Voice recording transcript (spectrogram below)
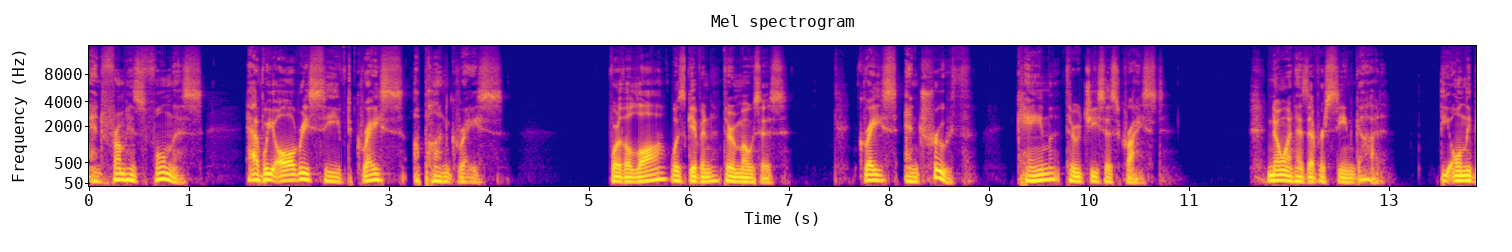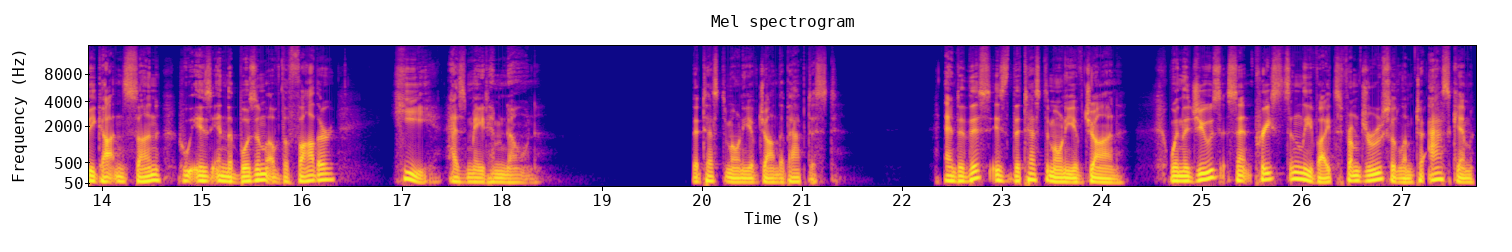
And from his fullness have we all received grace upon grace. For the law was given through Moses, grace and truth came through Jesus Christ. No one has ever seen God. The only begotten Son, who is in the bosom of the Father, he has made him known. The testimony of John the Baptist. And this is the testimony of John. When the Jews sent priests and Levites from Jerusalem to ask him,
